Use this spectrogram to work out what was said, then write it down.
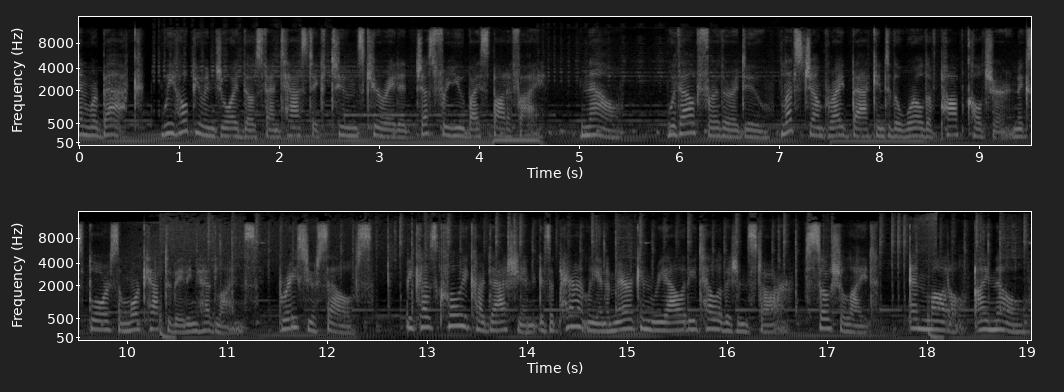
And we're back. We hope you enjoyed those fantastic tunes curated just for you by Spotify. Now, without further ado, let's jump right back into the world of pop culture and explore some more captivating headlines. Brace yourselves. Because Khloe Kardashian is apparently an American reality television star, socialite, and model. I know.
